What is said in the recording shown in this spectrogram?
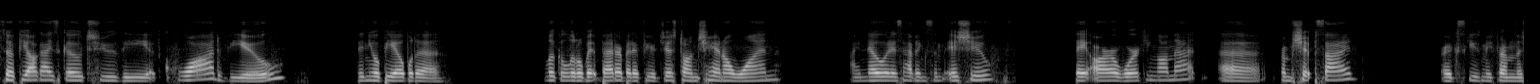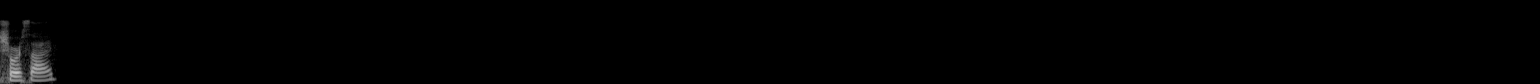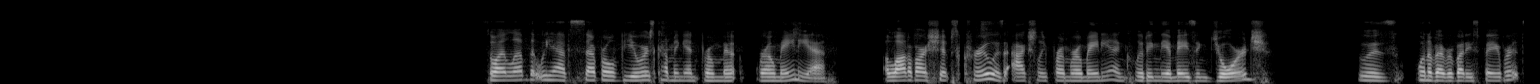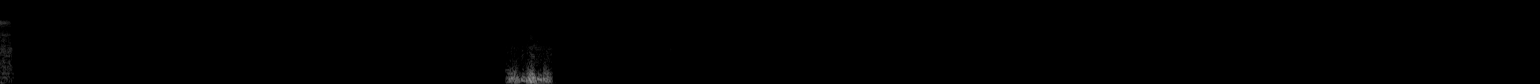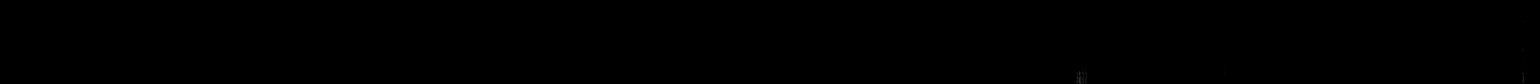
So if y'all guys go to the quad view, then you'll be able to look a little bit better, but if you're just on channel one, I know it is having some issue. They are working on that uh, from ship side, or excuse me, from the shore side. So I love that we have several viewers coming in from Romania. A lot of our ship's crew is actually from Romania, including the amazing George, who is one of everybody's favorites.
